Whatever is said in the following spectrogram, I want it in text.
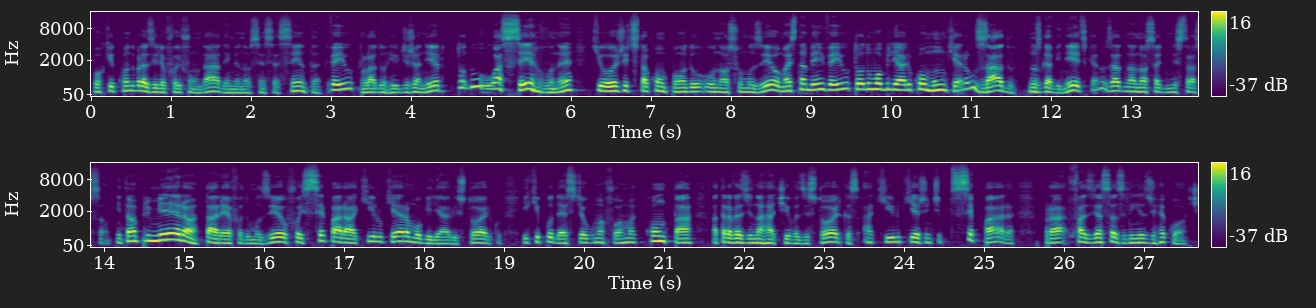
Porque quando Brasília foi fundada, em 1960, veio lá do Rio de Janeiro todo o acervo né, que hoje está compondo o nosso museu, mas também veio todo o mobiliário comum que era usado nos gabinetes, que era usado na nossa administração. Então a primeira tarefa do museu foi separar aquilo que era mobiliário histórico e que pudesse de alguma forma contar através de narrativas históricas aquilo que a gente separa para fazer essas linhas de recorte.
